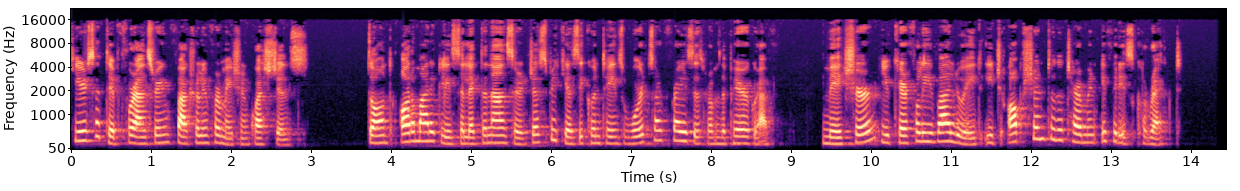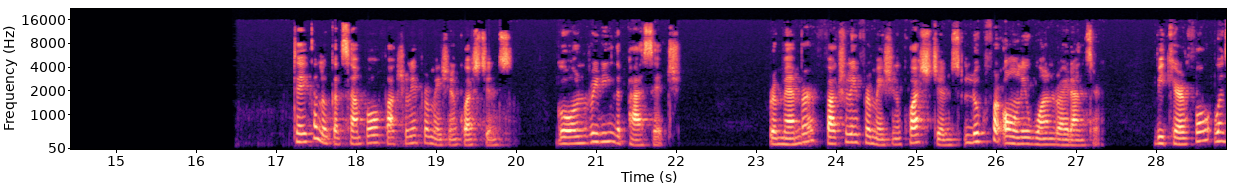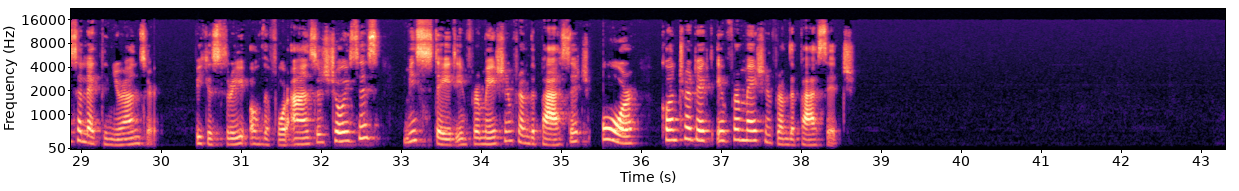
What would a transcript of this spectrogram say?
Here's a tip for answering factual information questions. Don't automatically select an answer just because it contains words or phrases from the paragraph. Make sure you carefully evaluate each option to determine if it is correct. Take a look at sample factual information questions. Go on reading the passage. Remember, factual information questions look for only one right answer. Be careful when selecting your answer, because three of the four answer choices misstate information from the passage or contradict information from the passage.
